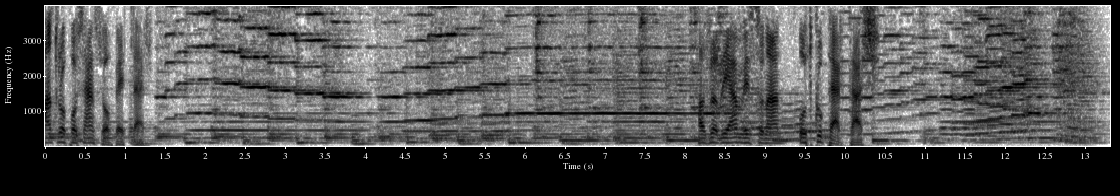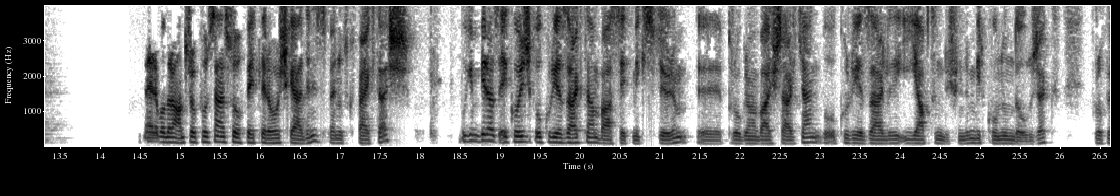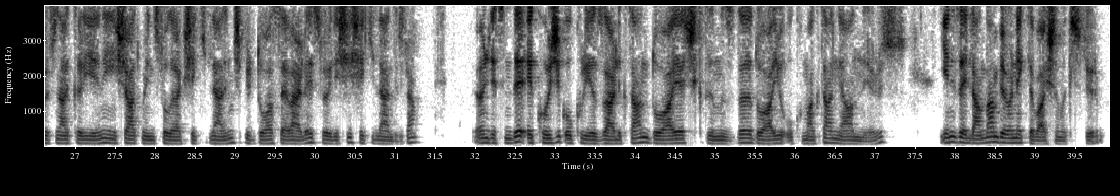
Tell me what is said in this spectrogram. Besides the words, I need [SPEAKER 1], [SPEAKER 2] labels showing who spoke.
[SPEAKER 1] Antroposen Sohbetler Hazırlayan ve sunan Utku Perktaş
[SPEAKER 2] Merhabalar Antroposen Sohbetlere hoş geldiniz. Ben Utku Perktaş. Bugün biraz ekolojik okur yazarlıktan bahsetmek istiyorum e, programa başlarken. Bu okur yazarlığı iyi yaptığını düşündüğüm bir konuğum da olacak. Profesyonel kariyerini inşaat mühendisi olarak şekillendirmiş bir doğa severle söyleşiyi şekillendireceğim. Öncesinde ekolojik okur yazarlıktan doğaya çıktığımızda doğayı okumaktan ne anlıyoruz? Yeni Zelanda'dan bir örnekle başlamak istiyorum.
